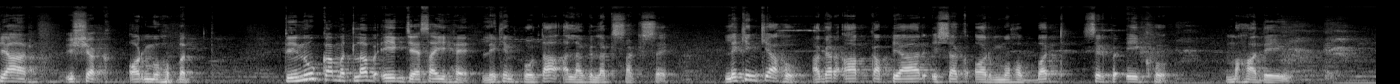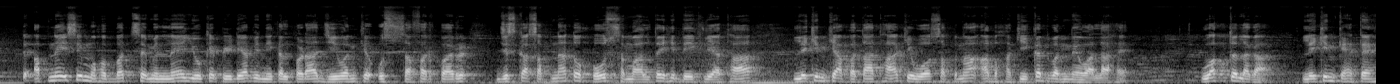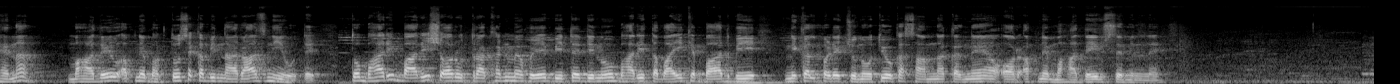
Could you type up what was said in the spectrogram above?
प्यार, इशक और मोहब्बत। तीनों का मतलब एक जैसा ही है, लेकिन होता अलग अलग शख्स से। लेकिन क्या हो, अगर आपका प्यार, इशक और मोहब्बत सिर्फ़ एक हो? महादेव। अपने इसी मोहब्बत से मिलने यूकेपीडिया भी निकल पड़ा जीवन के उस सफ़र पर, जिसका सपना तो होश संभालते ही देख लिया था, लेकिन क्या पता था कि वो सपना अब हकीकत बनने वाला है। वक्त लगा, लेकिन कहते हैं ना महादेव अपने भक्तों से कभी नाराज़ नहीं होते। तो भारी बारिश और उत्तराखंड में हुए बीते दिनों भारी तबाही के बाद भी निकल पड़े चुनौतियों का सामना करने और अपने महादेव से मिलने।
